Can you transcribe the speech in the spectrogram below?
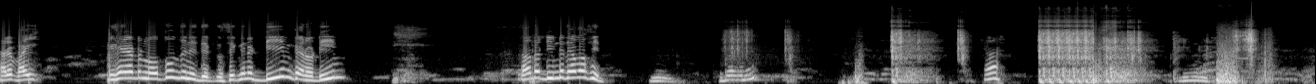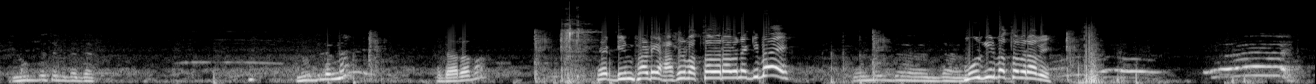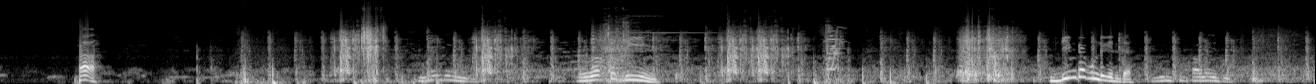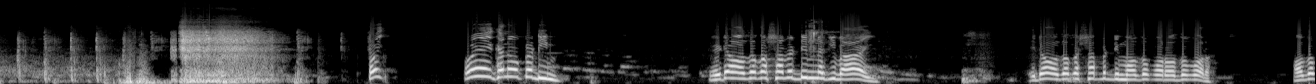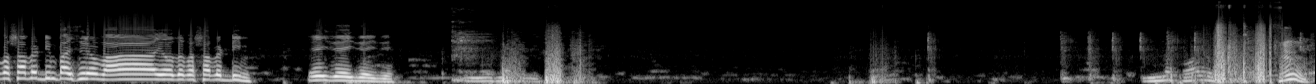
আরে ভাই এখানে একটা নতুন জিনিস দেখতেছি এখানে ডিম কেন ডিম? না তো ডিমটা দেওয়া উচিত হ্যাঁ? না। নোট দিতে দেখ। নোট দিলাম না? দাঁড়া না এ ডিম ফাটে হাঁসের বাচ্চা বেরাবে নাকি ভাই। মুরগির বাচ্চা বেরাবে। হ্যাঁ নোট দিলাম না। এবার তো ডিম। ডিমটা কোনটা কিনতে দিন তো পালাইছি ওই ওই এখানেও একটা ডিম। এটা অজগর সাপের ডিম নাকি ভাই? এটা অজগর সাপের ডিম অজগর অজগর। অজগর সাপের ডিম পাইছি রে ভাই অজগর সাপের ডিম। এই যে এই যে এই যে। Hmm.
